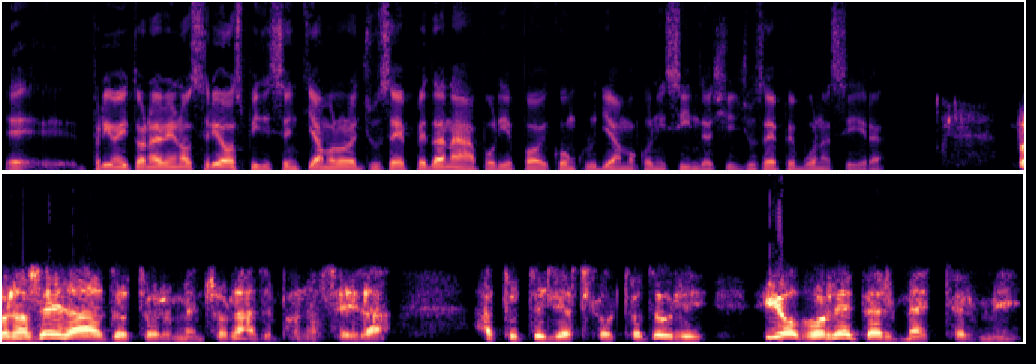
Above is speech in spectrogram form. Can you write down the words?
Eh, prima di tornare ai nostri ospiti, sentiamo allora Giuseppe da Napoli e poi concludiamo con i sindaci. Giuseppe, buonasera. Buonasera, dottor Menzonato, buonasera a tutti gli ascoltatori. Io vorrei permettermi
